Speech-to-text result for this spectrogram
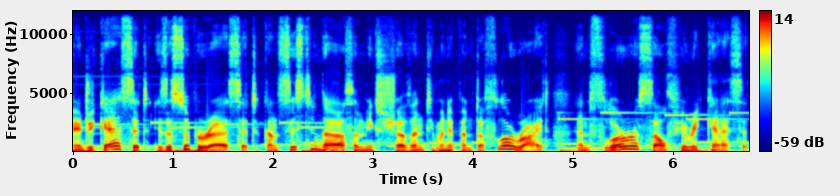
Magic acid is a superacid consisting of a mixture of antimony pentafluoride and fluorosulfuric acid.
